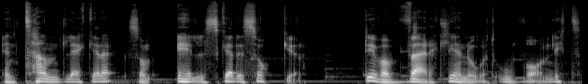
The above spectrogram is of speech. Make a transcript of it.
En tandläkare som älskade socker. Det var verkligen något ovanligt.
